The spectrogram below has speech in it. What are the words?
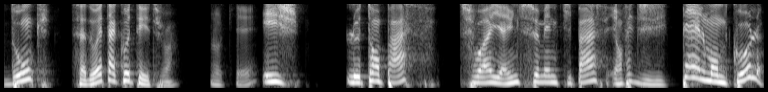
Donc ça doit être à côté, tu vois. Ok. Et je- le temps passe, tu vois, il y a une semaine qui passe et en fait j'ai tellement de calls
